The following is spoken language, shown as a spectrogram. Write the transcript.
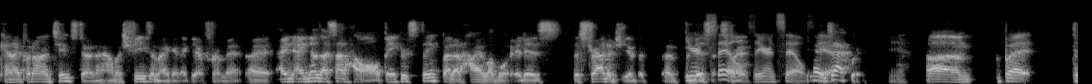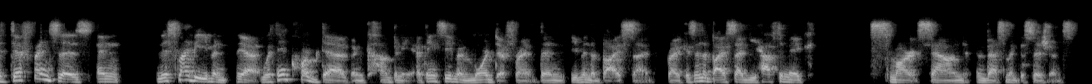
can I put on a tombstone and how much fees am I going to get from it? I, I know that's not how all bankers think, but at a high level, it is the strategy of the, of the you're business. In sales. Right? You're in sales. Yeah, yeah, exactly. Yeah. Um, but the difference is, and this might be even yeah within corp dev and company i think it's even more different than even the buy side right? Because in the buy side you have to make smart sound investment decisions.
